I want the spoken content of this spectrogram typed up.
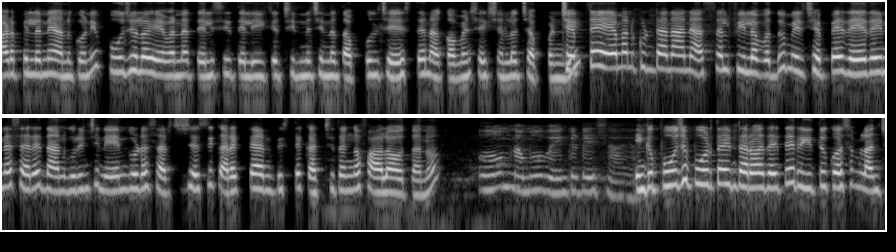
ఆడపిల్లనే అనుకొని పూజలో ఏమన్నా తెలిసి తెలియక చిన్న చిన్న తప్పులు చేస్తే నా కామెంట్ సెక్షన్లో చెప్పండి. చెప్తే అనుకుంటానా అని అస్సలు ఫీల్ అవ్వద్దు. మీరు చెప్పేది ఏదైనా సరే దాని గురించి నేను కూడా సెర్చ్ చేసి కరెక్టే అనిపిస్తే ఖచ్చితంగా ఫాలో అవుతాను. ఓం నమో వెంకటేశాయ. ఇంకా పూజ పూర్తయిన తర్వాత అయితే రీతు కోసం లంచ్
